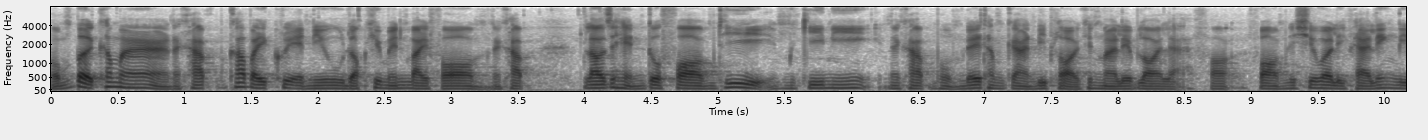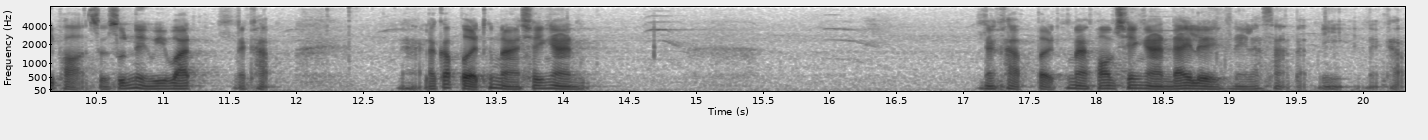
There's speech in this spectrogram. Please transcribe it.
ผมเปิดเข้ามานะครับ เข้าไป create new document by form นะครับ เราจะเห็นตัวฟอร์มที่เมื่อกี้นี้นะครับ ผมได้ทำการ deploy ขึ้นมาเรียบร้อยแล้ว ฟอร์มที่ชื่อว่า repairing report 001 วิวัฒนะครับ แล้วก็เปิดขึ้นมาใช้งาน นะครับ เปิดขึ้นมาพร้อมใช้งานได้เลยในลักษณะแบบนี้นะครับ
